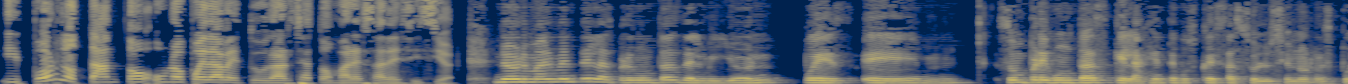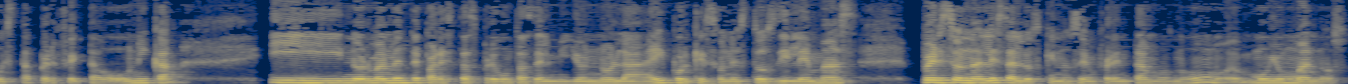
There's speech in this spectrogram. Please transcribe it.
y por lo tanto uno puede aventurarse a tomar esa decisión? Normalmente las preguntas del millón, pues em, son preguntas que la gente busca esa solución o respuesta perfecta o única. Y normalmente para estas preguntas del millón no la hay porque son estos dilemas personales a los que nos enfrentamos, ¿no? Muy humanos.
